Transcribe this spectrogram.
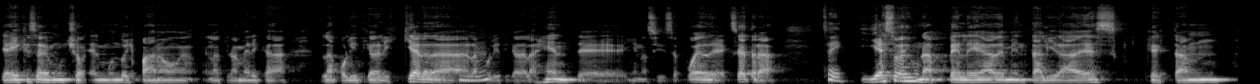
Y ahí es que se ve mucho el mundo hispano en, Latinoamérica, la política de la izquierda, la política de la gente, y no si se puede, etc. Sí. Y eso es una pelea de mentalidades que están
